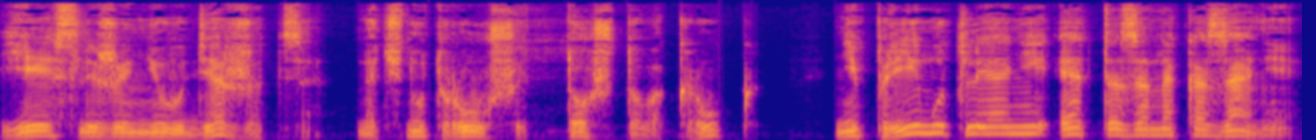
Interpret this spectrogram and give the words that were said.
Если же не удержатся, начнут рушить то, что вокруг, не примут ли они это за наказание?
